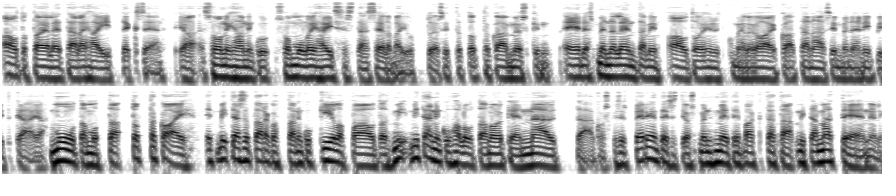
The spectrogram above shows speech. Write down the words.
auto ajelee täällä ihan itsekseen. Ja se on, ihan niin kuin, se on mulle ihan itsestään selvä juttu. Ja sitten totta kai myöskin ei edes mennä lentäviin autoihin nyt, kun meillä on aikaa tänään, siinä menee niin pitkään ja muuta. Mutta totta kai, että mitä se tarkoittaa niin kuin kilpa-auto, että mitä niin kuin halutaan oikein näyttää. Koska siis perinteisesti, jos mä nyt mietin vaikka tätä, mitä mä teen, eli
